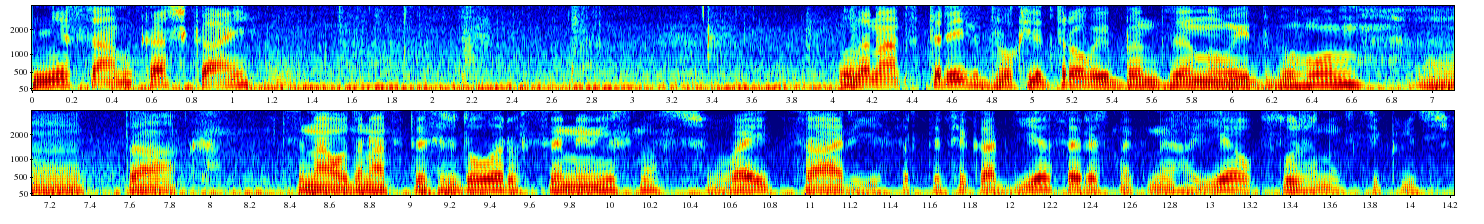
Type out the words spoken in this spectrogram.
Nissan Qashqai. 11 рік, 2-літровий бензиновий двигун. Е, так, ціна 11 тисяч доларів, 7-місна з Швейцарії. Сертифікат є, сервісна книга є, обслужено всі ключі.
